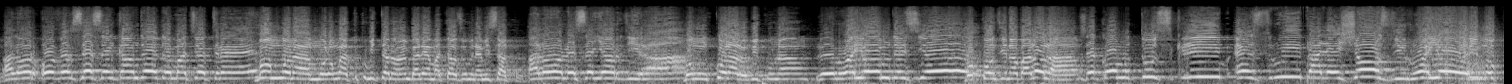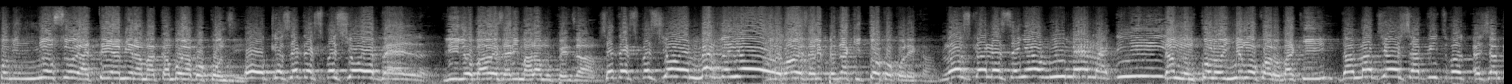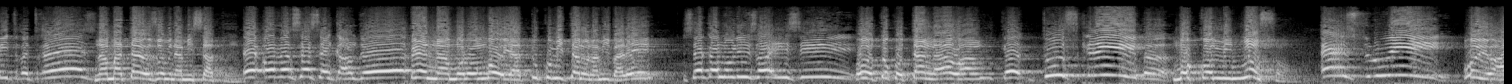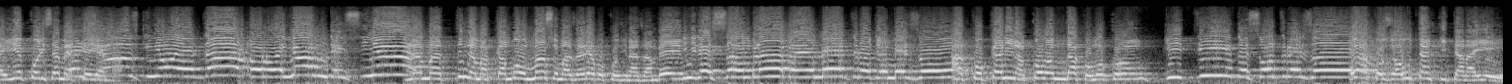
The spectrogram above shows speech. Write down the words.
alors au verset 52 de Matthieu 13, bongo na molongo ya tuku mitano na mibale ya matayo zomi na misato. alors le Seigneur dira, le royaume des cieux, c'est comme tout scribe instruit dans les choses du royaume. Oh, que cette expression est belle. Cette expression est merveilleuse. Lorsque le Seigneur lui-même a dit, dans Matthieu chapitre, euh, chapitre 13, na matayo zomi na misato et au verset 52, Ce que nous lisons ici, que tout scribe, instruit les choses qui ont égard au royaume des cieux. Il est semblable à un maître de maison qui tire de son trésor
